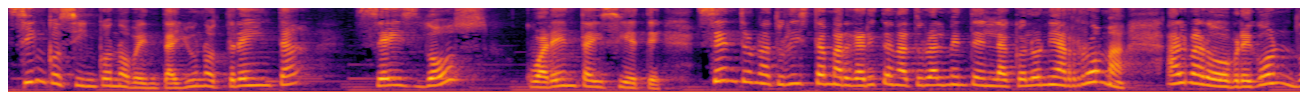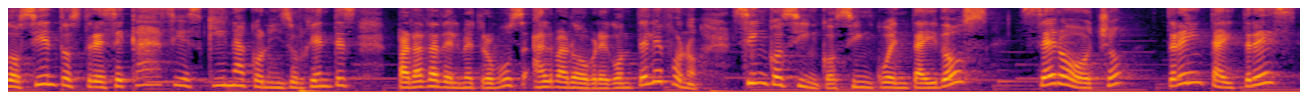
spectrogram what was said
559130 62 47. Centro Naturista Margarita, naturalmente en la colonia Roma. Álvaro Obregón 213, casi esquina con insurgentes, parada del Metrobús Álvaro Obregón. Teléfono 55 52 08 33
